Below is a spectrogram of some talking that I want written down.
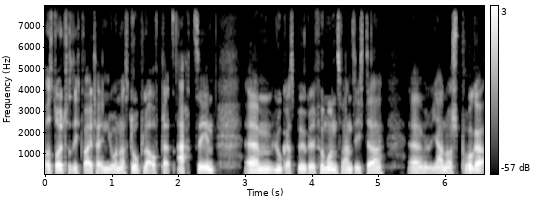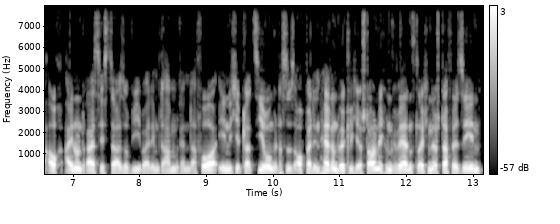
Aus deutscher Sicht weiterhin Jonas Dobler auf Platz 18, ähm, Lukas Bögel 25. Ähm, Janosch Brugger auch 31. Also wie bei dem Damenrennen davor. Ähnliche Platzierung. Das ist auch bei den Herren wirklich erstaunlich und wir werden es gleich in der Staffel sehen.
